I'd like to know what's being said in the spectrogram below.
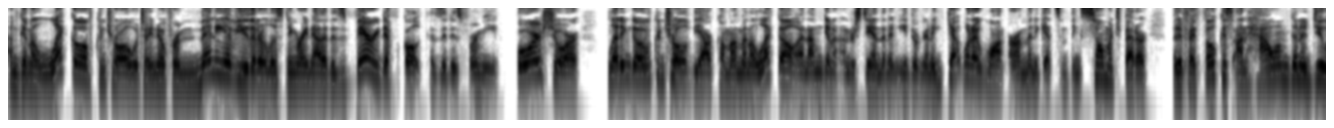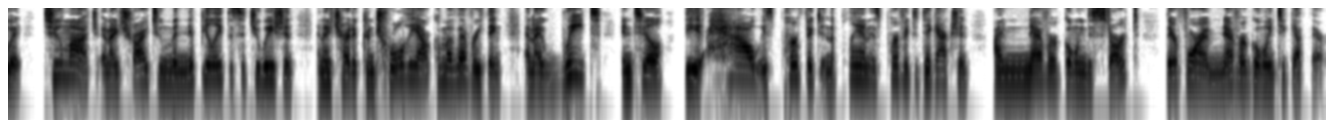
I'm going to let go of control, which I know for many of you that are listening right now, that is very difficult because it is for me, for sure letting go of control of the outcome. I'm going to let go and I'm going to understand that I'm either going to get what I want or I'm going to get something so much better. But if I focus on how I'm going to do it too much and I try to manipulate the situation and I try to control the outcome of everything and I wait until the how is perfect and the plan is perfect to take action, I'm never going to start. Therefore, I'm never going to get there.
